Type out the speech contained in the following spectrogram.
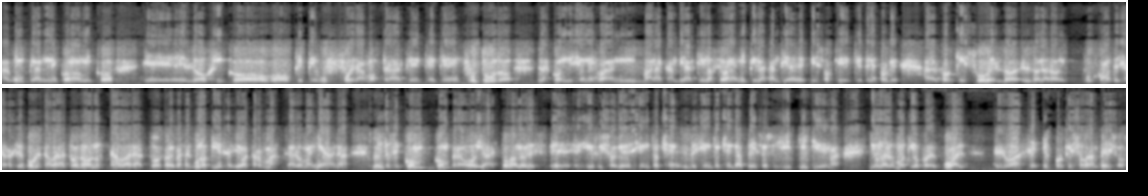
algún plan económico eh, lógico o que te fuera a mostrar que, que, en el futuro las condiciones van, van a cambiar, que no se van a emitir la cantidad de pesos que, que tenés. Porque, a ver, ¿por qué sube el, el dólar hoy? Como te decía recién, porque está barato. No, no está barato. Lo que pasa es que uno piensa que va a estar más caro mañana, entonces compra hoy a estos valores eh, irrisorios de 180, de 180 pesos y, y demás. Y uno de los motivos por el cual lo hace es porque sobran pesos.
